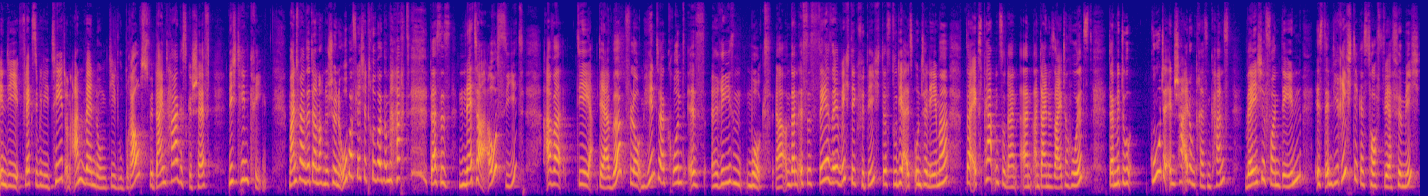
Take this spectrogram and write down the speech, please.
in die Flexibilität und Anwendung, die du brauchst für dein Tagesgeschäft, nicht hinkriegen. Manchmal wird da noch eine schöne Oberfläche drüber gemacht, dass es netter aussieht, aber die, der Workflow im Hintergrund ist Riesenmurks. Ja? Und dann ist es sehr, sehr wichtig für dich, dass du dir als Unternehmer da Experten dein, an, an deine Seite holst, damit du gute Entscheidungen treffen kannst, welche von denen ist denn die richtige Software für mich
